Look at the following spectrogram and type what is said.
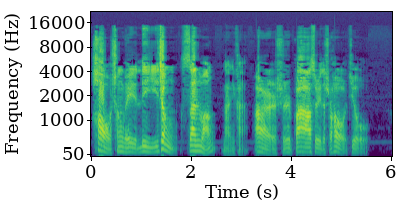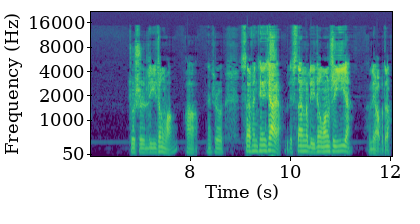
号称为理政三王。那你看，二十八岁的时候就就是理政王啊，那是三分天下呀，三个理政王之一呀，了不得。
